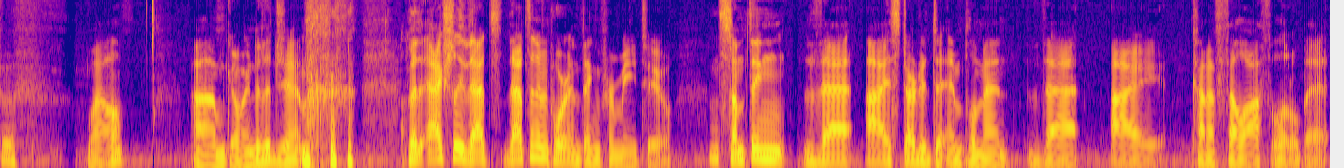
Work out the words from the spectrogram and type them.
Well, I'm going to the gym. but actually that's that's an important thing for me too. Mm. Something that I started to implement that I kind of fell off a little bit,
